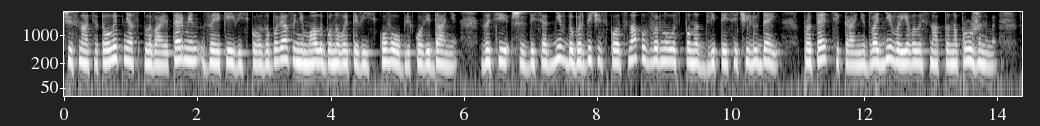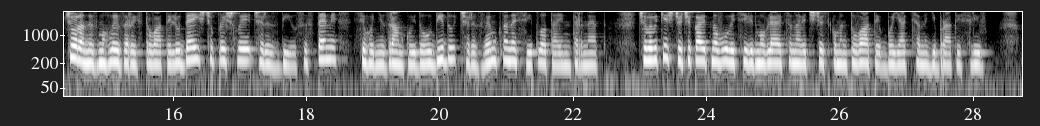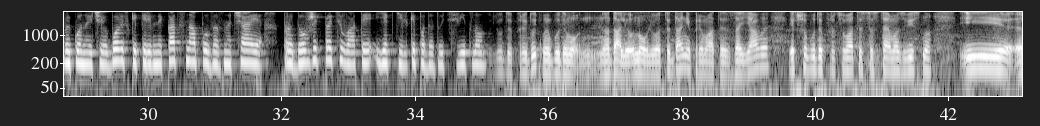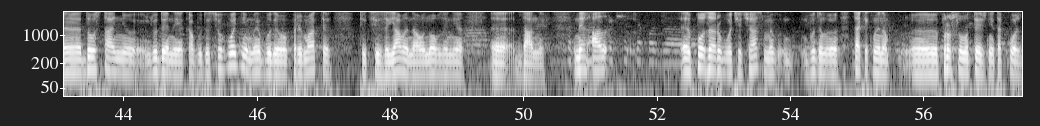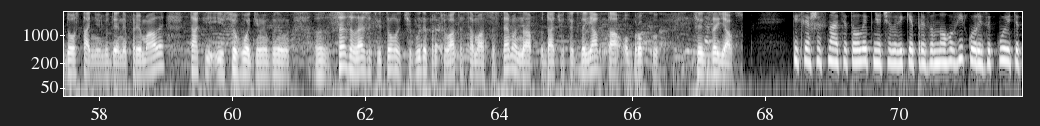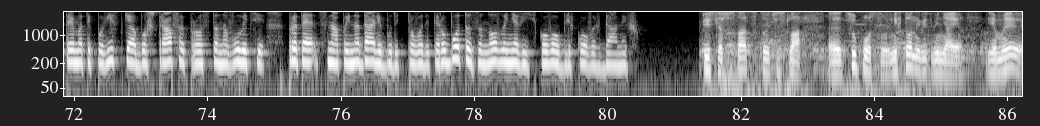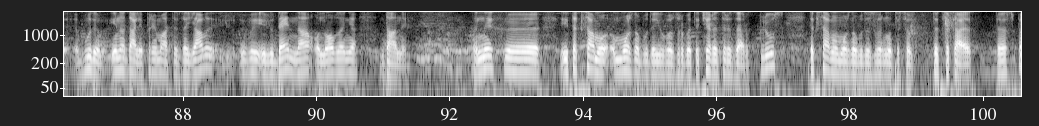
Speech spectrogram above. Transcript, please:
16 липня спливає термін, за який військовозобов'язані мали б оновити військово-облікові дані. За ці 60 днів до Бердичівського ЦНАПу звернулось понад 2 тисячі людей. Проте ці крайні два дні виявились надто напруженими. Вчора не змогли зареєструвати людей, що прийшли через збій у системі, сьогодні зранку і до обіду через вимкнене світло та інтернет. Чоловіки, що чекають на вулиці, відмовляються навіть щось коментувати, бояться не дібрати слів. Виконуючий обов'язки керівника ЦНАПу зазначає, продовжать працювати, як тільки подадуть світло. Люди прийдуть, ми будемо надалі оновлювати дані, приймати заяви, якщо буде працювати система, звісно. І е, до останньої людини, яка буде сьогодні, ми будемо приймати ці заяви на оновлення е, даних. Не, а, е, поза робочий час ми будемо, так як ми на е, прошлому тижні також до останньої людини приймали, так і, сьогодні ми будемо. е, Все залежить від того, чи буде працювати сама система на подачу цих заяв та обробку цих заяв. Після 16 липня чоловіки призовного віку ризикують отримати повістки або штрафи просто на вулиці. Проте ЦНАПи й надалі будуть проводити роботу з оновлення військово-облікових даних. Після 16 числа е, цю послугу ніхто не відміняє. І ми будемо і надалі приймати заяви ви- людей на оновлення даних. Них е, і так само можна буде його зробити через резерв. Плюс так само можна буде звернутися в ТЦК ТСП.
